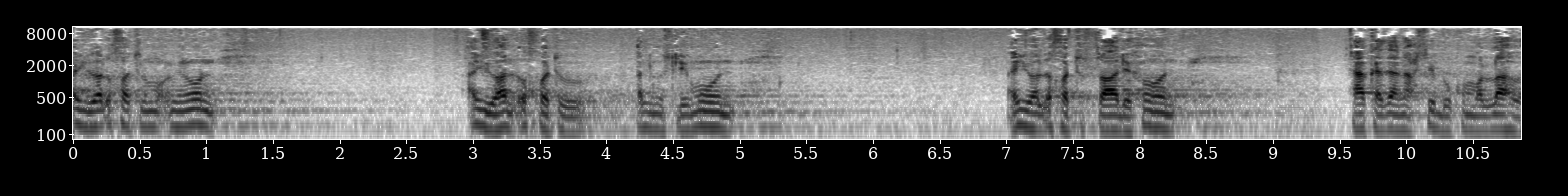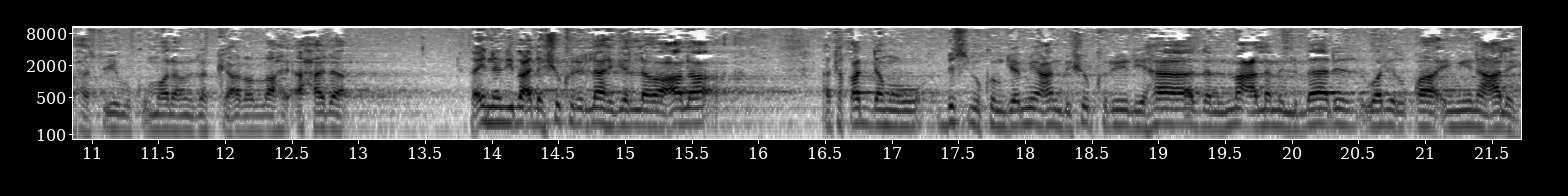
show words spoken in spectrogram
أيها الأخوة المؤمنون أيها الأخوة المسلمون أيها الإخوة الصالحون هكذا نحسبكم والله حسيبكم ولا نزكي على الله أحدا. فإنني بعد شكر الله جل وعلا أتقدم باسمكم جميعا بشكري لهذا المعلم البارز وللقائمين عليه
